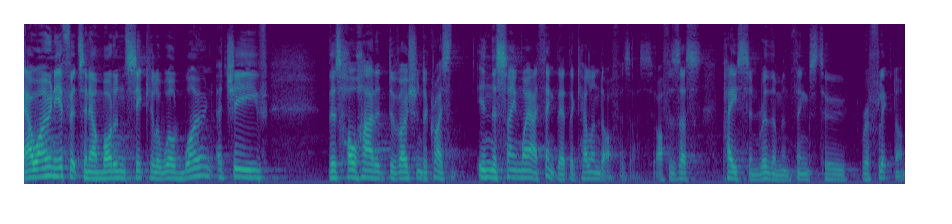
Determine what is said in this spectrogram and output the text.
Our own efforts in our modern secular world won't achieve this wholehearted devotion to Christ in the same way I think that the calendar offers us. It offers us pace and rhythm and things to reflect on.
